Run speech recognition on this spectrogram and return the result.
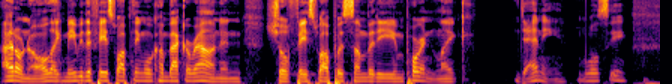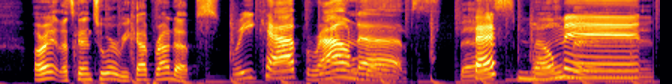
I don't know. Like maybe the face swap thing will come back around and she'll face swap with somebody important like Danny. We'll see. All right, let's get into our recap roundups. Recap roundups. Best moment.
